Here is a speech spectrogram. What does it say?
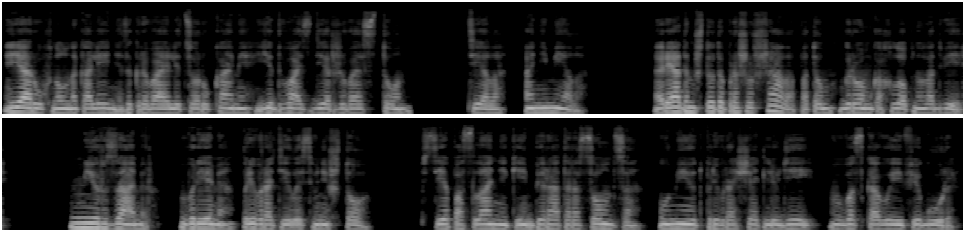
Я рухнул на колени, закрывая лицо руками, едва сдерживая стон. Тело онемело. Рядом что-то прошуршало, потом громко хлопнула дверь. Мир замер, время превратилось в ничто. Все посланники императора Солнца умеют превращать людей в восковые фигуры.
